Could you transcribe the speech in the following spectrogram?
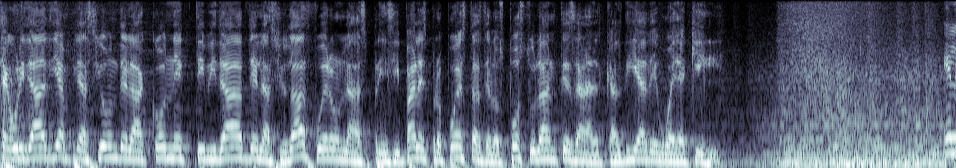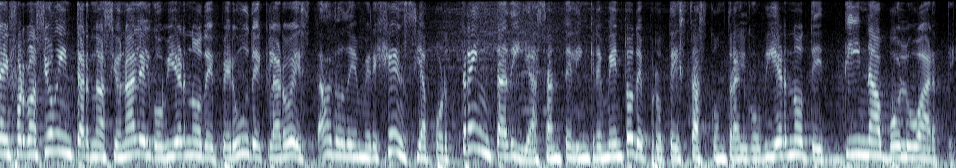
Seguridad y ampliación de la conectividad de la ciudad fueron las principales propuestas de los postulantes a la alcaldía de Guayaquil. En la información internacional, el gobierno de Perú declaró estado de emergencia por 30 días ante el incremento de protestas contra el gobierno de Dina Boluarte.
